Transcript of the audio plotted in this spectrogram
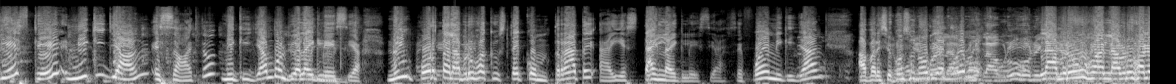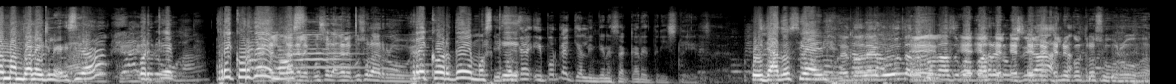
y es que Nicky Jan, exacto, Nicky Jan volvió a la iglesia. No importa la bruja que usted contrate, ahí está en la iglesia. Se fue Nicky Jan, apareció con su ¿Cómo novia? La nueva. bruja- la bruja La bruja, la bruja lo mandó a la iglesia. Porque bruja? recordemos, La que le puso la, que le puso la rubia. recordemos ¿Y por, que qué, ¿Y por qué Charlie tiene esa cara de tristeza? Cuidado si a él. No le gusta, no ponga a su papá renunciar. él no encontró su bruja.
